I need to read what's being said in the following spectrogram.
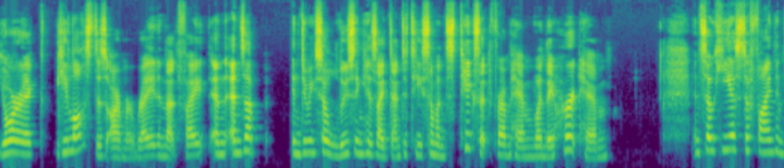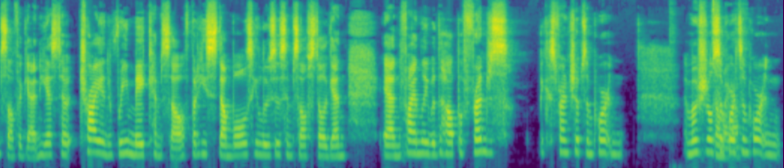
Iorek, he lost his armor, right, in that fight, and ends up in doing so losing his identity. Someone takes it from him when they hurt him. And so he has to find himself again. He has to try and remake himself, but he stumbles, he loses himself still again. And finally, with the help of friends, because friendship's important, emotional Oh support's important,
